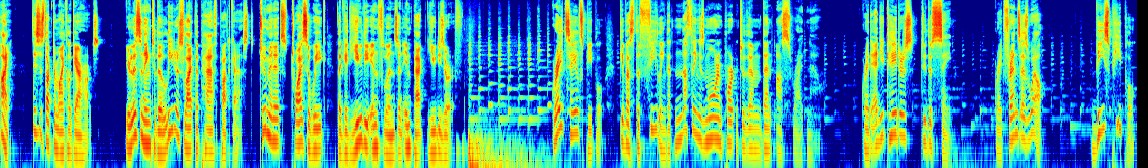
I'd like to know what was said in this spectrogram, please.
Hi, this is Dr. Michael Gerharz. You're listening to the Leaders Light the Path podcast, two minutes twice a week that get you the influence and impact you deserve. Great salespeople give us the feeling that nothing is more important to them than us right now. Great educators do the same. Great friends as well. These people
